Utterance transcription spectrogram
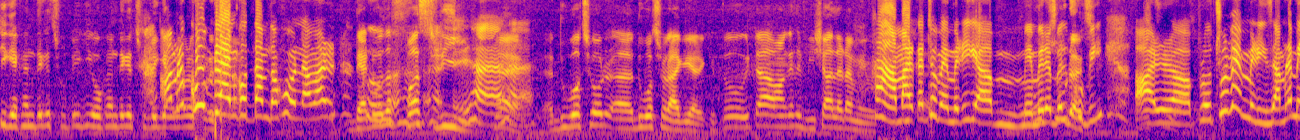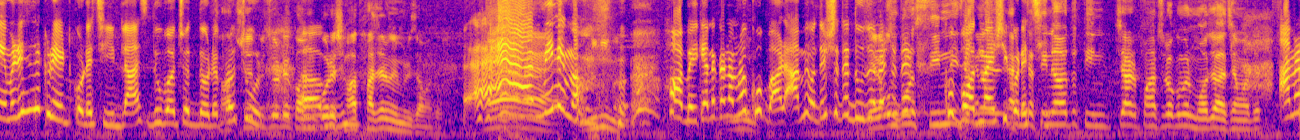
ঠিক এখান থেকে ছুটে গিয়ে ওখান থেকে ছুটে গিয়ে আমরা খুব প্ল্যান করতাম তখন আমার that was the first reel হ্যাঁ দু বছর দু বছর আগে আর কি। তো এটা আমার কাছে বিশাল একটা মেমোরি হ্যাঁ আমার কাছে মেমোরি মেমোরেবল খুবই। আর প্রচুর মেমোরিজ আমরা মেমোরিজ ক্রিয়েট করেছি লাস্ট দু বছর ধরে প্রচুর। কম করে সাত হাজার মেমোরিজ আমাদের। হ্যাঁ মিনিমাম হবে কেন কারণ আমরা খুব আর আমি ওদের সাথে দুজনের সাথে খুব বদমাইশি করেছি। এ হয়তো তিন চার পাঁচ রকমের মজা আছে আমাদের। আমরা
